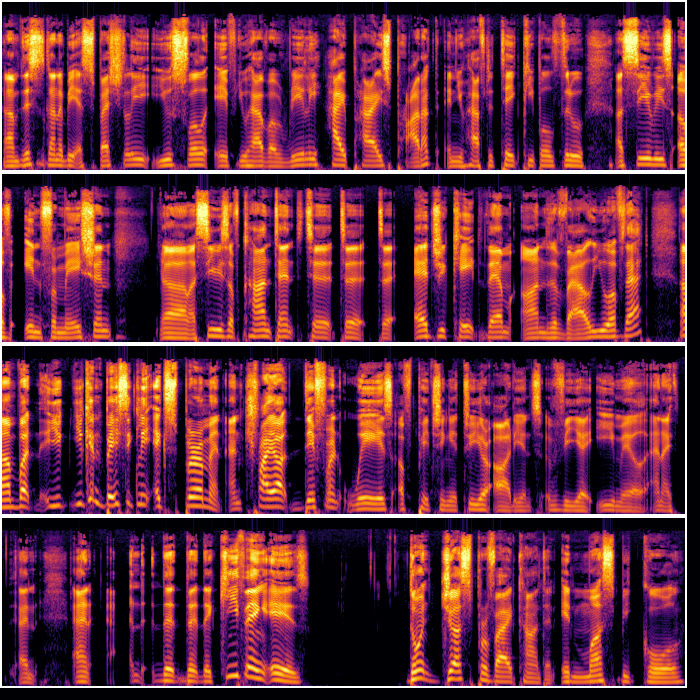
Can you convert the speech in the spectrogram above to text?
Um, this is going to be especially useful if you have a really high priced product and you have to take people through a series of information. Uh, a series of content to, to, to educate them on the value of that. Um, but you, you can basically experiment and try out different ways of pitching it to your audience via email. And I and and the, the, the key thing is don't just provide content, it must be goal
